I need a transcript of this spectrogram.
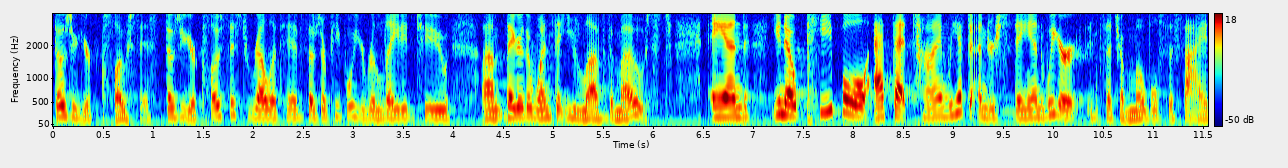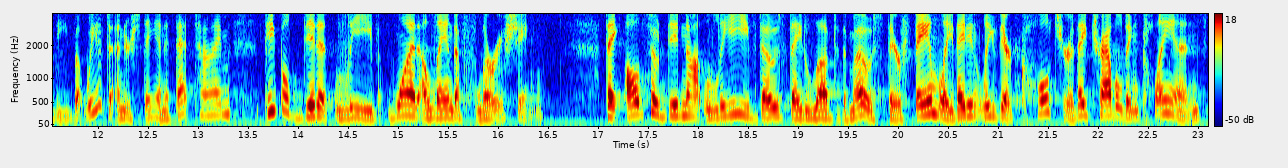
Those are your closest. Those are your closest relatives. Those are people you're related to. Um, they are the ones that you love the most. And, you know, people at that time, we have to understand, we are in such a mobile society, but we have to understand at that time, people didn't leave, one, a land of flourishing. They also did not leave those they loved the most, their family. They didn't leave their culture. They traveled in clans.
